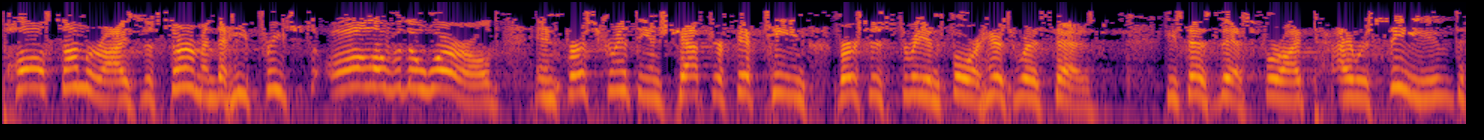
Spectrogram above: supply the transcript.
Paul summarized the sermon that he preached all over the world in 1 Corinthians chapter 15, verses 3 and 4. Here's what it says. He says this, For I, I received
